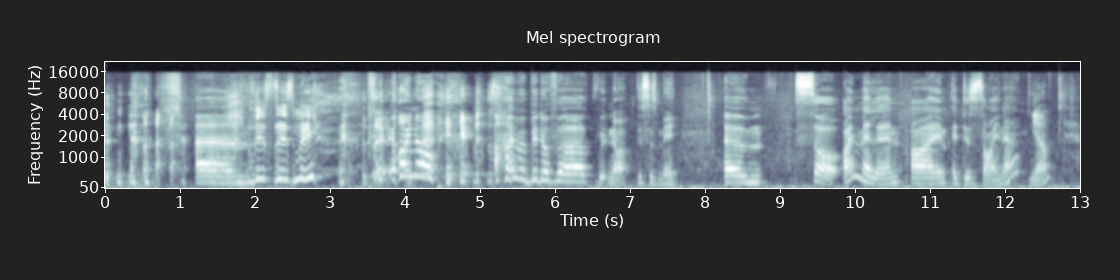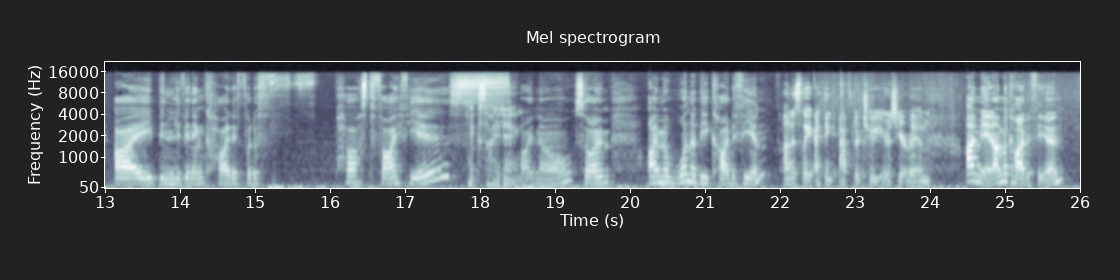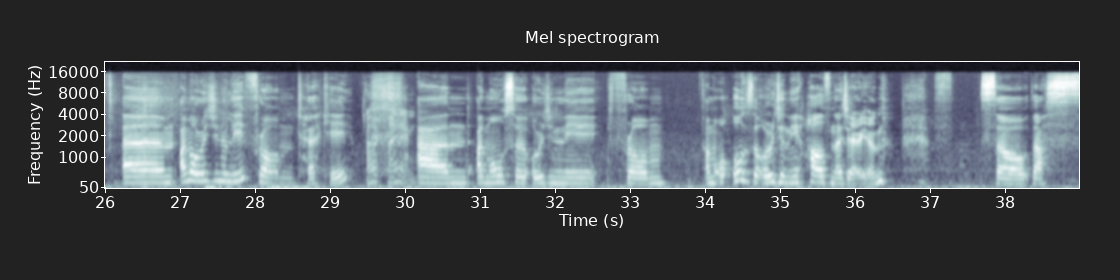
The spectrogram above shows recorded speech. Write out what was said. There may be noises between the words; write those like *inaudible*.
um, This is me. *laughs* That's it. I know. *laughs* Just- I'm a bit of a no. This is me. Um, so I'm Melin. I'm a designer. yeah. I've been living in Cardiff for the f- past five years. Exciting. I know. So I'm, I'm a wannabe Cardiffian. Honestly, I think after two years, you're in. I mean, I'm a Cardiffian. Um, I'm originally from Turkey, Oh, exciting. and I'm also originally from. I'm also originally half Nigerian, so that's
